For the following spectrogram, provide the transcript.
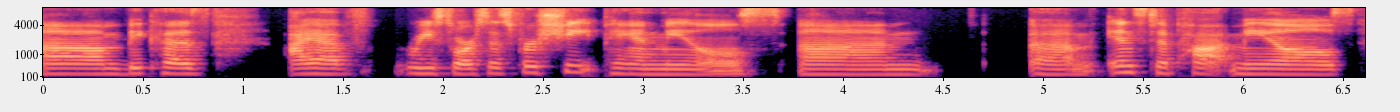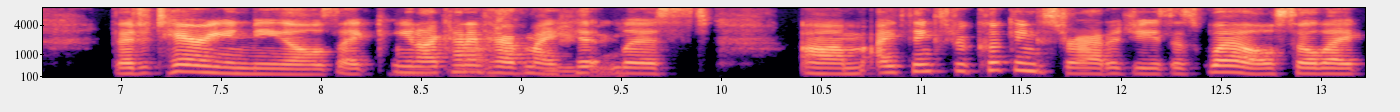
um, because I have resources for sheet pan meals, um, um, instant pot meals, vegetarian meals. Like you know, oh I kind gosh, of have my amazing. hit list. Um, I think through cooking strategies as well. So like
